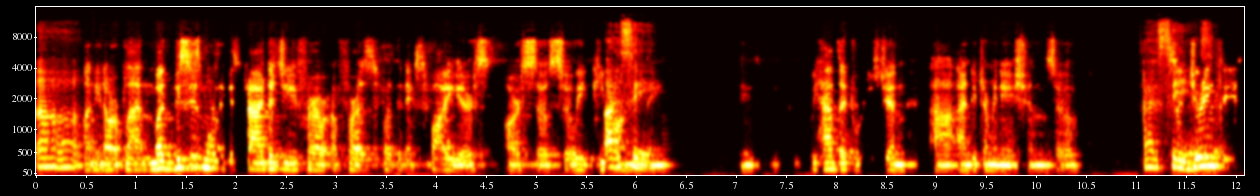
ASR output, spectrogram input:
Uh-huh. in our plan, but this is more like a strategy for for us for the next five years or so. So we keep eye on see. we have that vision uh, and determination. So I see. So during phase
